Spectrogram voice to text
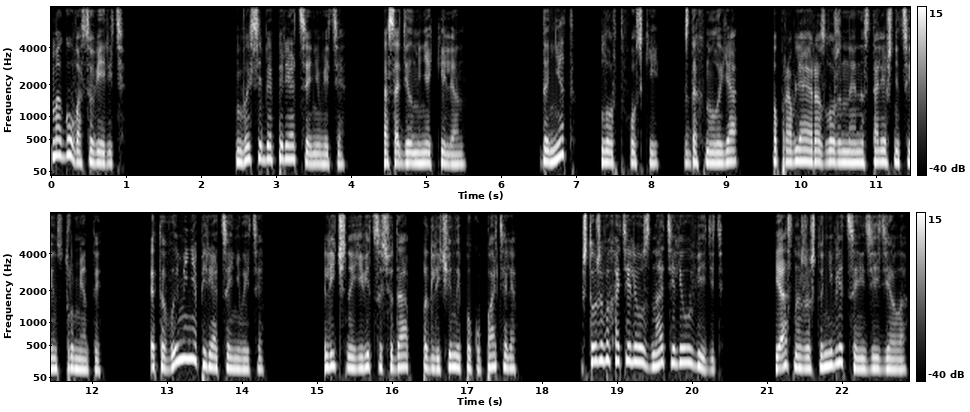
Могу вас уверить». «Вы себя переоцениваете», — осадил меня Киллиан. «Да нет, лорд Фоский», — вздохнула я, — поправляя разложенные на столешнице инструменты. «Это вы меня переоцениваете? Лично явиться сюда под личиной покупателя? Что же вы хотели узнать или увидеть? Ясно же, что не в лицензии дело».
